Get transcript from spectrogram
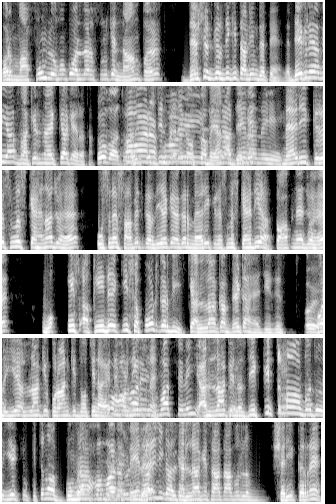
اور معصوم لوگوں کو اللہ رسول کے نام پر دہشت گردی کی تعلیم دیتے ہیں۔ دیکھ لیں ابھی آپ ذاکر نائک کیا کہہ رہا تھا؟ دن پہلے کا اس کا بیان آپ دیکھیں۔ میری کرسمس کہنا جو ہے اس نے ثابت کر دیا کہ اگر میری کرسمس کہہ دیا تو آپ نے جو ہے وہ اس عقیدے کی سپورٹ کر دی کہ اللہ کا بیٹا ہے جیزز اور یہ اللہ کی قرآن کی دو تین آیتیں پڑھ دی اس نے کہ اللہ کے نزدیک کتنا بد یہ کتنا گمراہ فیل ہے اللہ کے ساتھ آپ شریک کر رہے ہیں۔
